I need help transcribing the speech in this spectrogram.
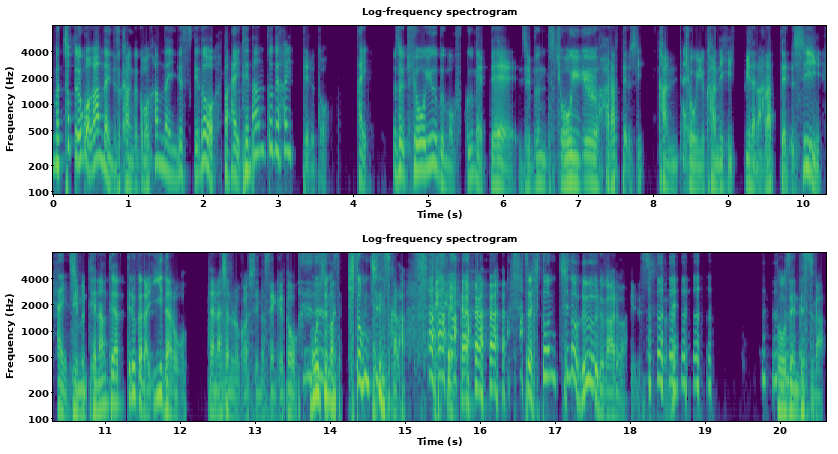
まあ、ちょっとよくわかんないんです。感覚わかんないんですけど、まあ、テナントで入ってると。はい。それ共有部も含めて、自分共有払ってるし、管理、はい共有管理費みたいなの払ってるし、はい自分テナントやってるからいいだろうって話なのかもしれませんけど、もう一度言います。人んちですから。それ人んちのルールがあるわけですよね。当然ですが。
